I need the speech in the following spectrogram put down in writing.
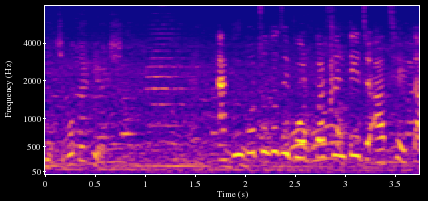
নিচ্ছে কোথায় কি আছে? এখন পর্যন্ত যে ভোট পার্সেন্টেজ আছে তা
